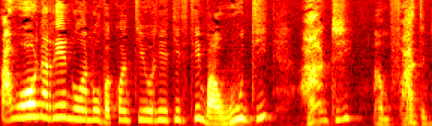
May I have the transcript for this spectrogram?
'Ahoana re no hanaovako an'ity Oria Hetita ity mba hody an-dry amin'ny vadiny?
